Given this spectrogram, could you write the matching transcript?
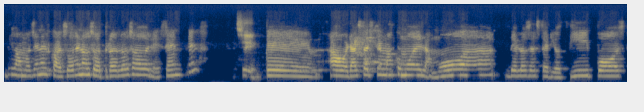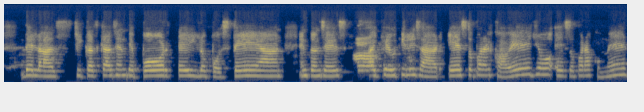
digamos en el caso de nosotros los adolescentes, Sí. Eh, ahora está el tema como de la moda, de los estereotipos, de las chicas que hacen deporte y lo postean. Entonces ah. hay que utilizar esto para el cabello, esto para comer,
